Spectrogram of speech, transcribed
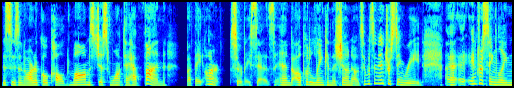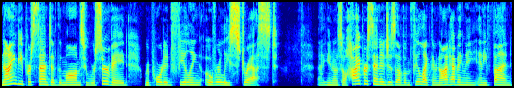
This is an article called Moms Just Want to Have Fun, but They Aren't survey says. And I'll put a link in the show notes. It was an interesting read. Uh, interestingly, 90% of the moms who were surveyed reported feeling overly stressed. Uh, you know, so high percentages of them feel like they're not having any, any fun,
